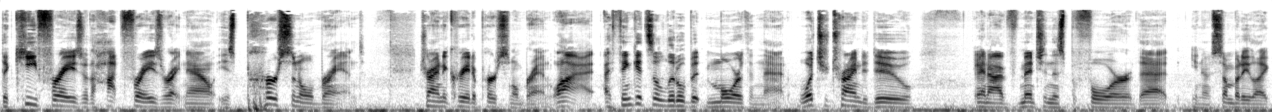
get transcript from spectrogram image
the key phrase or the hot phrase right now is personal brand trying to create a personal brand. Why? Well, I think it's a little bit more than that. What you're trying to do, and I've mentioned this before, that you know somebody like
